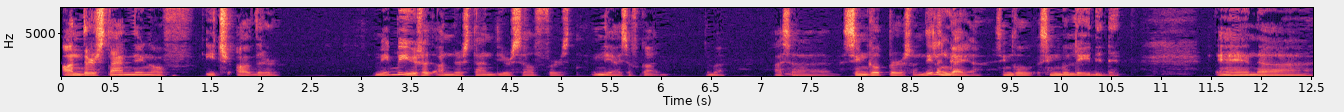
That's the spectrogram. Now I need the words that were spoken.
understanding of each other, maybe you should understand yourself first in the eyes of God. Diba? As a single person. Hindi lang gaya. Single, single lady din. And uh,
